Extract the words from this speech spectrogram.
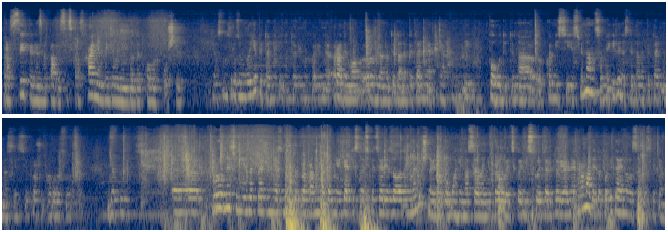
просити, не звертатися з проханням виділенням додаткових коштів. ясно зрозуміло. Є питання до Наталії Михайлівни. Радимо розглянути дане питання Дякую. і погодити на комісії з фінансами і винести дане питання на сесію. Прошу проголосувати. Дякую. Е, Про внесення і затвердження змін до програми надання якісної спеціалізованої медичної допомоги населенню Кроловецької міської територіальної громади доповідає Новоселя Тетяна.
